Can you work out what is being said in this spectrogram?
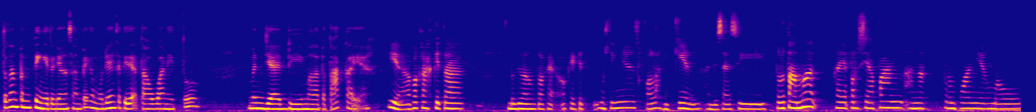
itu kan penting gitu jangan sampai kemudian ketidaktahuan itu menjadi malapetaka ya. Iya, apakah kita sebagai orang tua kayak oke kita mestinya sekolah bikin ada sesi terutama kayak persiapan anak perempuan yang mau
